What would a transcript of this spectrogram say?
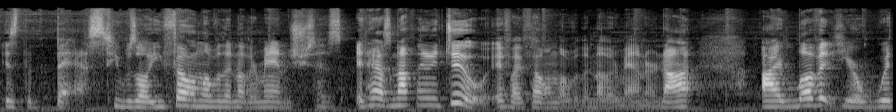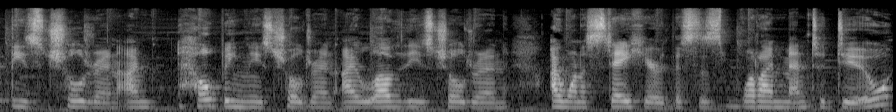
is the best. He was all, You fell in love with another man. And she says, It has nothing to do if I fell in love with another man or not. I love it here with these children. I'm helping these children. I love these children. I want to stay here. This is what I'm meant to do.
